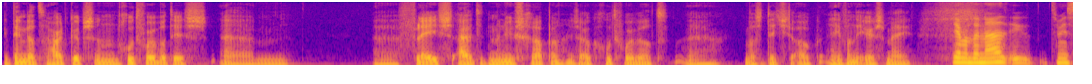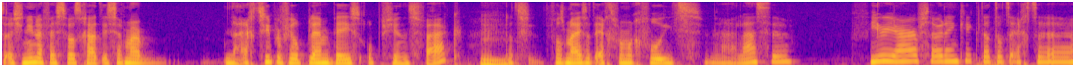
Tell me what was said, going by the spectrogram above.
ik denk dat hardcups een goed voorbeeld is. Ehm, eh, vlees uit het menu schrappen is ook een goed voorbeeld. Eh, was Digital ook een van de eerste mee. Ja, want daarna, ik- tenminste als je nu naar festivals gaat, is zeg maar nou, echt superveel plant-based options vaak. Mhm. Dat, volgens mij is dat echt voor mijn gevoel iets, nou, de laatste vier jaar of zo denk ik, dat dat echt, eh,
